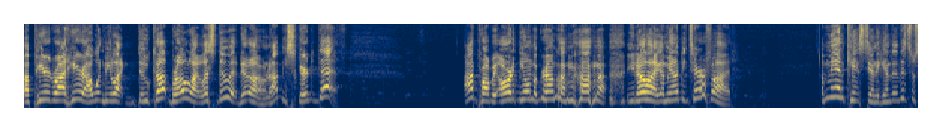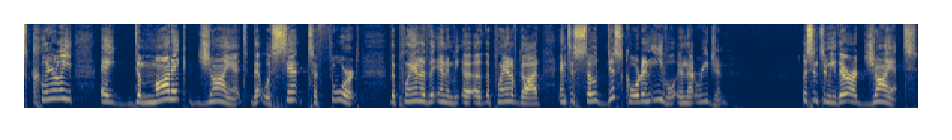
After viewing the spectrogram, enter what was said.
appeared right here, I wouldn't be like, Duke up, bro, like, let's do it. No, I'd be scared to death. I'd probably already be on the ground going, you know, like, I mean, I'd be terrified. A man can't stand against. This was clearly a demonic giant that was sent to thwart the plan of the enemy, uh, uh, the plan of God, and to sow discord and evil in that region. Listen to me, there are giants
